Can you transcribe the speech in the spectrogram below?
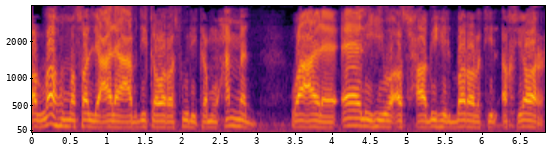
اللهم صل على عبدك ورسولك محمد وعلى آله وأصحابه البررة الأخيار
